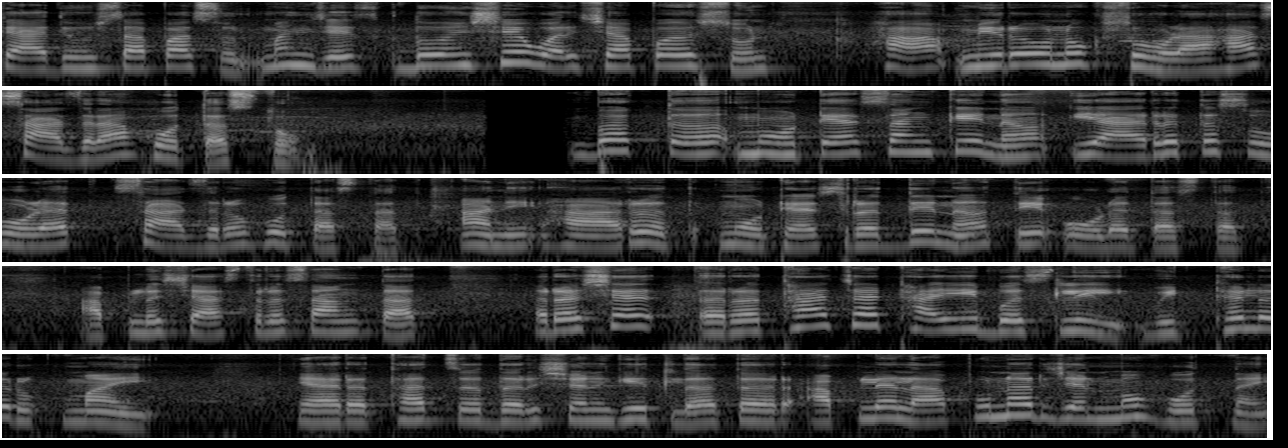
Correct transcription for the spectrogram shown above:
त्या दिवसापासून म्हणजेच दोनशे वर्षापासून हा मिरवणूक सोहळा हा साजरा होत असतो. भक्त मोठ्या संख्येनं या रथ सोहळ्यात साजरं होत असतात आणि हा रथ मोठ्या श्रद्धेनं ते ओढत असतात. आपलं शास्त्र सांगतात रशा रथाच्या ठाई बसली विठ्ठल रुक्माई. या रथाचं दर्शन घेतलं तर आपल्याला पुनर्जन्म होत नाही.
